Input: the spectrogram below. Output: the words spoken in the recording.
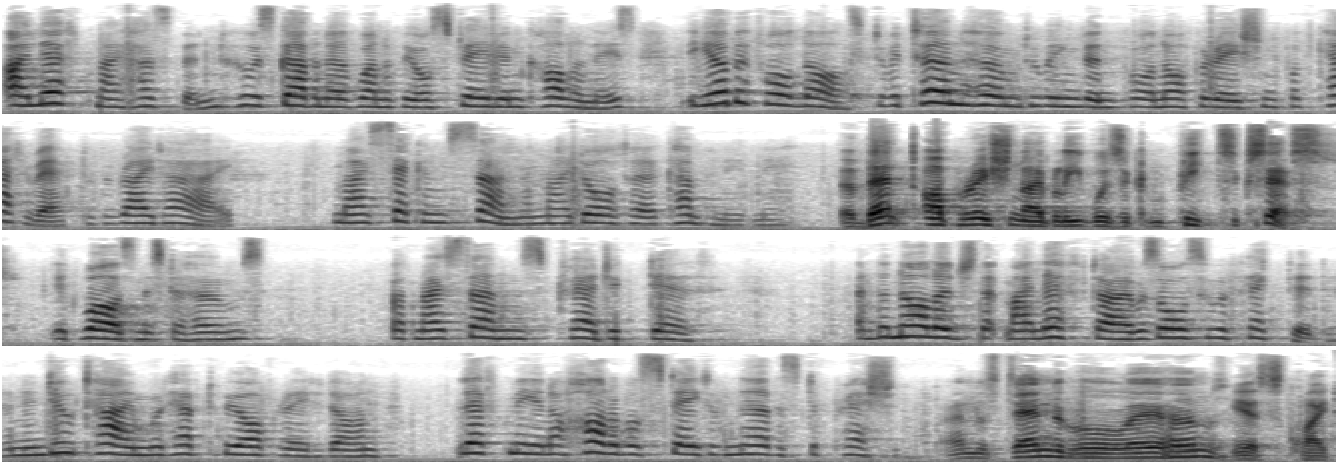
I left my husband, who is governor of one of the Australian colonies, the year before last, to return home to England for an operation for cataract of the right eye. My second son and my daughter accompanied me. Uh, that operation, I believe, was a complete success. It was, Mr. Holmes. But my son's tragic death, and the knowledge that my left eye was also affected and in due time would have to be operated on, left me in a horrible state of nervous depression. Understandable, eh, Holmes? Yes, quite.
